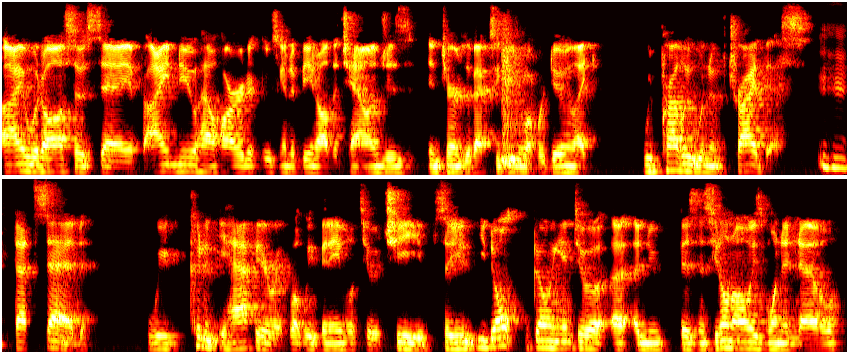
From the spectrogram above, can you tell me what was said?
I would also say if I knew how hard it was going to be and all the challenges in terms of executing what we're doing, like we probably wouldn't have tried this. Mm-hmm. That said, we couldn't be happier with what we've been able to achieve. So you, you don't going into a, a new business, you don't always want to know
